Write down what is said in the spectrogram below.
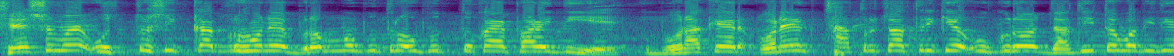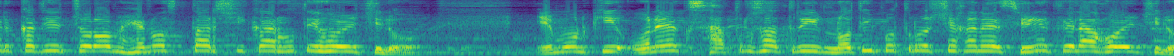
সে সময় উচ্চশিক্ষা গ্রহণে ব্রহ্মপুত্র উপত্যকায় পাড়ি দিয়ে বরাকের অনেক ছাত্রছাত্রীকে উগ্র জাতীয়তাবাদীদের কাছে চরম হেনস্থার শিকার হতে হয়েছিল। এমনকি অনেক ছাত্রছাত্রীর নথিপত্র সেখানে ছিঁড়ে ফেলা হয়েছিল।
